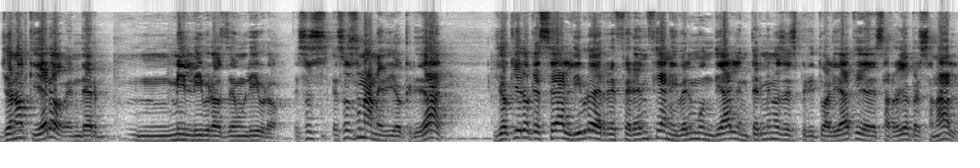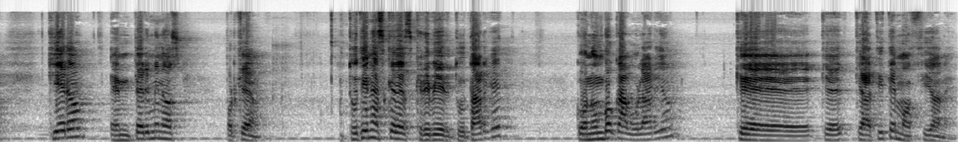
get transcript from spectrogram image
Yo no quiero vender mm, mil libros de un libro. Eso es, eso es una mediocridad. Yo quiero que sea el libro de referencia a nivel mundial en términos de espiritualidad y de desarrollo personal. Quiero en términos... Porque tú tienes que describir tu target con un vocabulario que, que, a ti te emocione.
